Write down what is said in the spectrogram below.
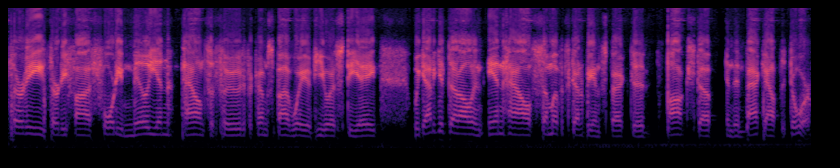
30, 35, 40 million pounds of food if it comes by way of USDA. We got to get that all in in-house. Some of it's got to be inspected. Boxed up, and then back out the door.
